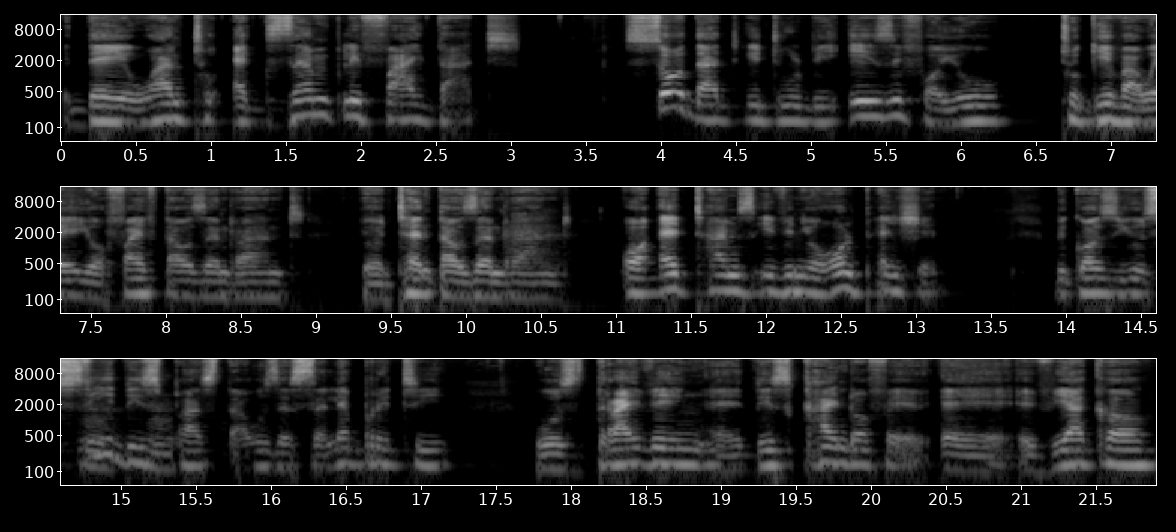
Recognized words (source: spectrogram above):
they want to exemplify that so that it will be easy for you to give away your 5,000 rand, your 10,000 rand, or at times even your whole pension because you see mm, this mm. pastor who's a celebrity who's driving uh, this kind of a, a, a vehicle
